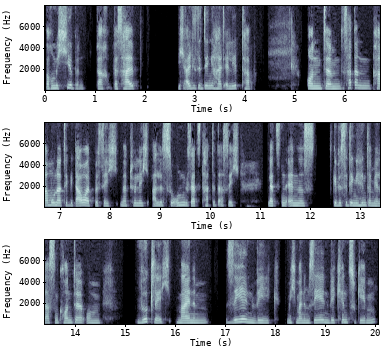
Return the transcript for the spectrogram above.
warum ich hier bin weshalb ich all diese Dinge halt erlebt habe. Und ähm, das hat dann ein paar Monate gedauert, bis ich natürlich alles so umgesetzt hatte, dass ich letzten Endes gewisse Dinge hinter mir lassen konnte, um wirklich meinem Seelenweg, mich meinem Seelenweg hinzugeben.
